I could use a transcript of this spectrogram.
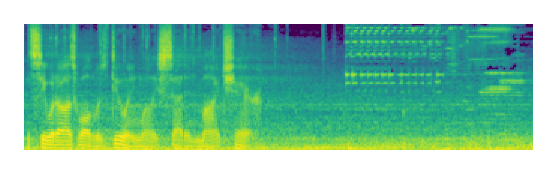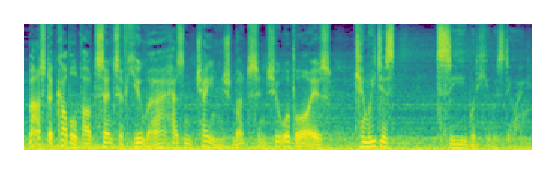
Let's see what Oswald was doing while he sat in my chair. Master Cobblepot's sense of humor hasn't changed much since you were boys. Can we just see what he was doing?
